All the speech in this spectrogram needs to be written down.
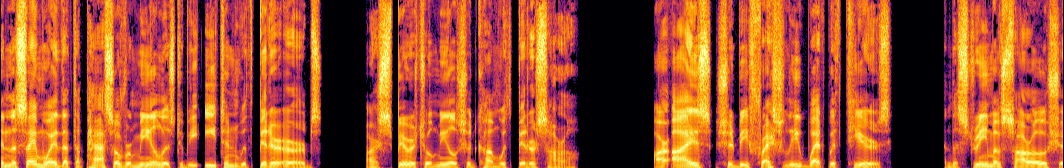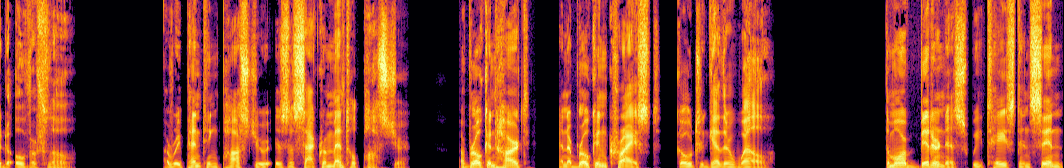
In the same way that the Passover meal is to be eaten with bitter herbs, our spiritual meal should come with bitter sorrow. Our eyes should be freshly wet with tears, and the stream of sorrow should overflow. A repenting posture is a sacramental posture. A broken heart and a broken Christ go together well. The more bitterness we taste in sin,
